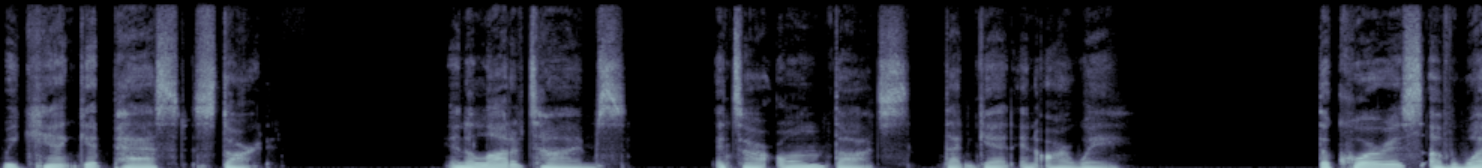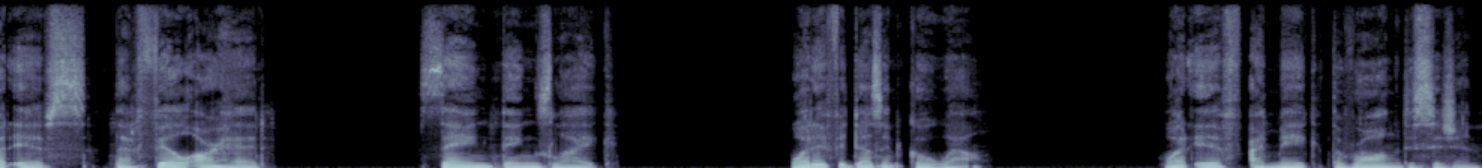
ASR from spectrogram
we can't get past start. And a lot of times, it's our own thoughts that get in our way the chorus of what ifs that fill our head, saying things like, What if it doesn't go well? What if I make the wrong decision?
